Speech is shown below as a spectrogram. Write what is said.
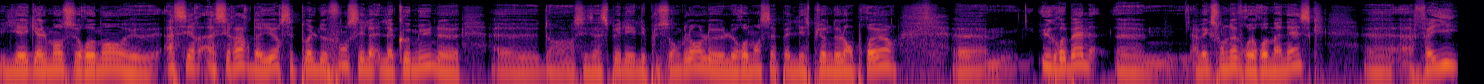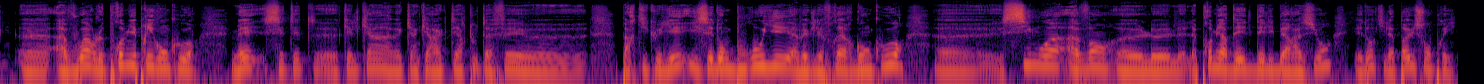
Il y a également ce roman, euh, assez, assez rare d'ailleurs, cette toile de fond, c'est la, commune, euh, euh, dans ses aspects les, plus sanglants. Le, roman s'appelle L'espionne de l'empereur. Euh, Hugues Rebel, euh, avec son œuvre romanesque, euh, a failli euh, avoir le premier prix Goncourt. Mais c'était euh, quelqu'un avec un caractère tout à fait particulier. Il s'est donc brouillé avec les frères Goncourt six mois avant la première dé- délibération, et donc il n'a pas eu son prix.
